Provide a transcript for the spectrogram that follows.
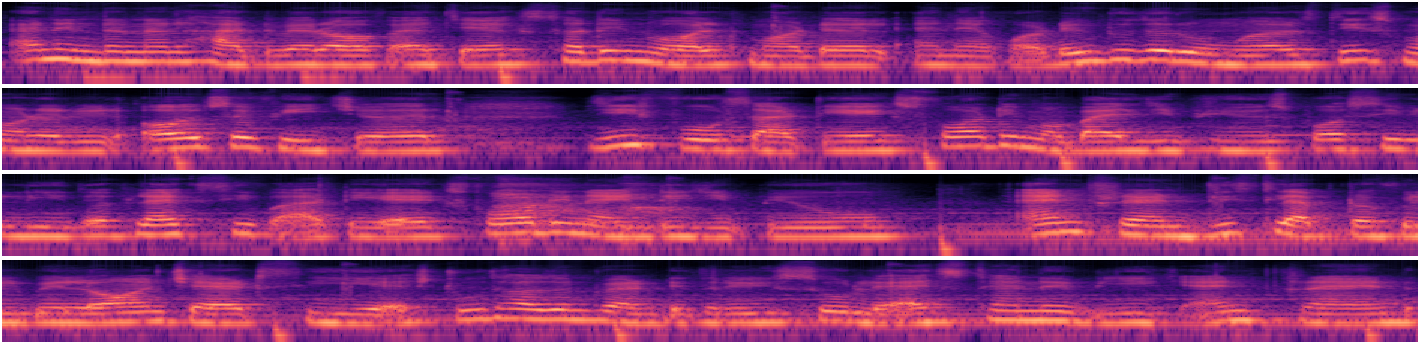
and internal hardware of HX 13 volt model and according to the rumors this model will also feature GeForce R T X forty mobile G P U possibly the flagship R T X forty ninety G P U and friend this laptop will be launch at C S two thousand twenty three so lest in a week and friend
